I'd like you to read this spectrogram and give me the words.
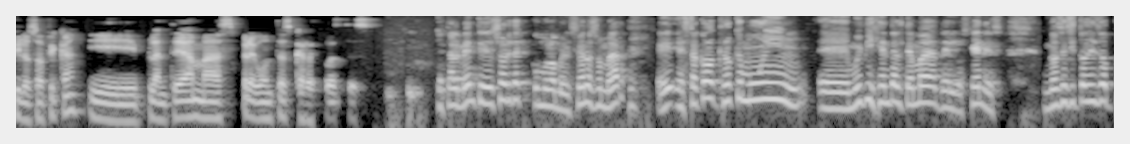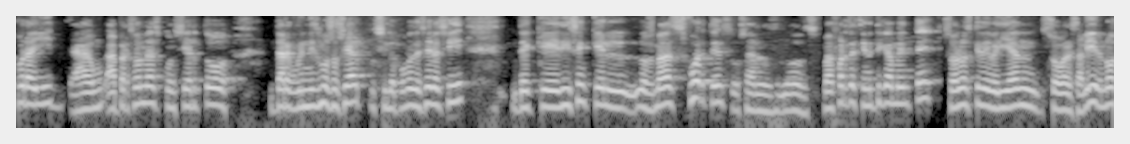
filosófica y plantea más preguntas que respuestas. Totalmente, de hecho ahorita como lo mencionas Omar, eh, está creo que muy, eh, muy vigente el tema de los genes. No sé si tú has ido por ahí a, personas con cierto darwinismo social, pues, si lo podemos decir así, de que dicen que los más fuertes, o sea, los, más fuertes genéticamente, son los que deberían sobresalir, ¿no?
